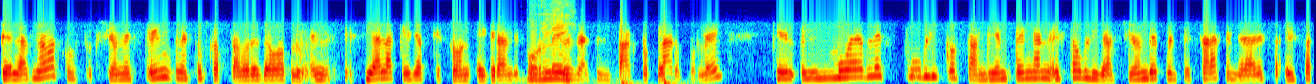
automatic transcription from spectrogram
Que las nuevas construcciones tengan estos captadores de agua pluvial, en especial aquellas que son eh, grandes por ley. de alto impacto, claro, por ley, que inmuebles públicos también tengan esta obligación de empezar a generar esta,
